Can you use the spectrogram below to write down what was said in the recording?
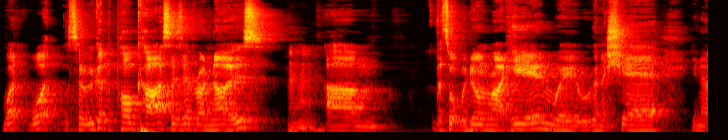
What what? So we've got the podcast, as everyone knows. Mm-hmm. Um, that's what we're doing right here, and we're we're going to share, you know,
